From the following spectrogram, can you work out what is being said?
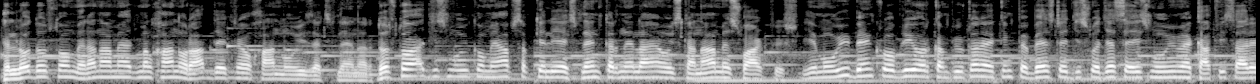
ہیلو دوستو، میرا نام ہے اجمل خان اور آپ دیکھ رہے ہو خان موویز ایکسپلینر دوستو، آج جس مووی کو میں آپ سب کے لیے ایکسپلین کرنے لایا ہوں، اس کا نام ہے سوارٹ فش یہ مووی بینک روبری اور کمپیوٹر ہیکنگ پہ بیسڈ ہے، جس وجہ سے اس مووی میں کافی سارے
